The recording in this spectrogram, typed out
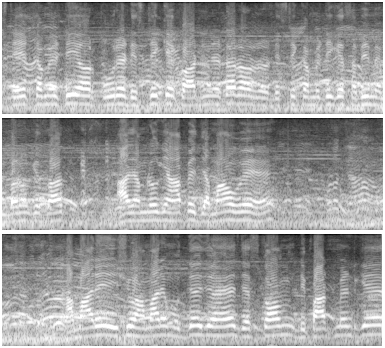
स्टेट कमेटी और पूरे डिस्ट्रिक्ट के कोऑर्डिनेटर और डिस्ट्रिक्ट कमेटी के सभी मेंबरों के साथ आज हम लोग यहाँ पे जमा हुए हैं। हमारे इशू हमारे मुद्दे जो है जेस्कॉम डिपार्टमेंट के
